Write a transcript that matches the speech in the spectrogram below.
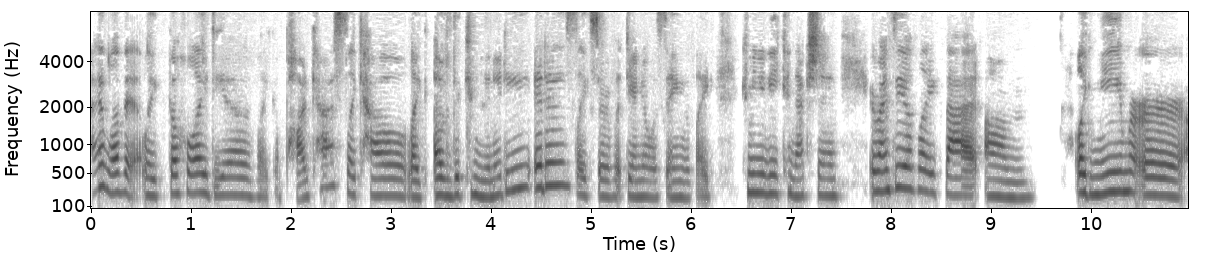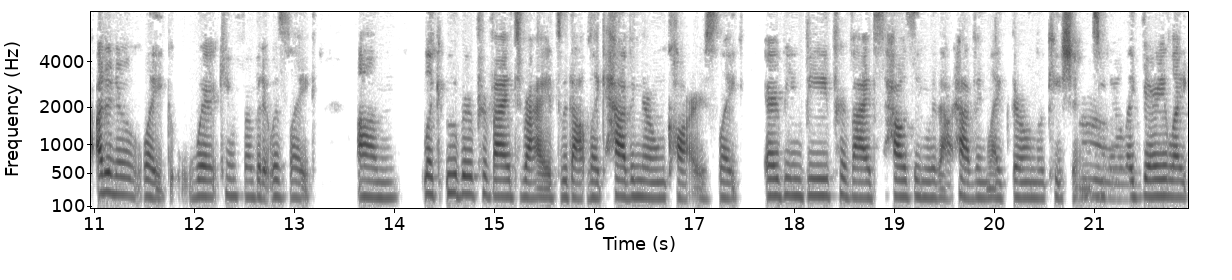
I love it. Like the whole idea of like a podcast, like how like of the community it is, like sort of what Daniel was saying with like community connection. It reminds me of like that um like meme or I don't know like where it came from, but it was like um like Uber provides rides without like having their own cars. Like Airbnb provides housing without having like their own locations, mm. you know, like mm. very like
